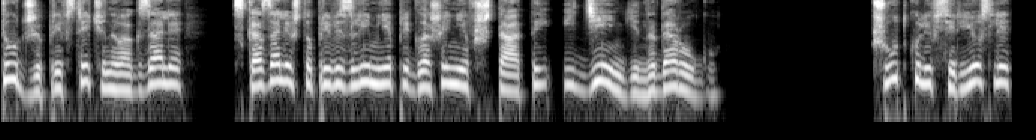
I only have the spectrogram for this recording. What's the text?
Тут же, при встрече на вокзале, сказали, что привезли мне приглашение в Штаты и деньги на дорогу. Шутку ли, всерьез ли,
